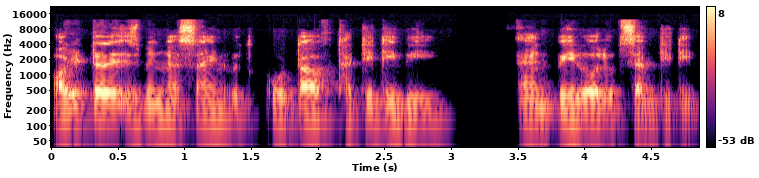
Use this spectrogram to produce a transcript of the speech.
Auditor is being assigned with quota of 30 TB and payroll with 70 TB.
